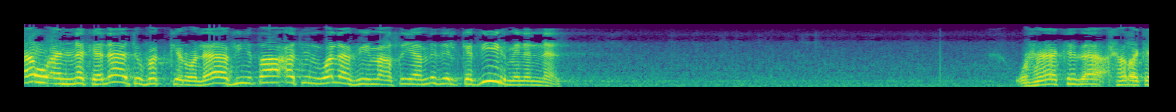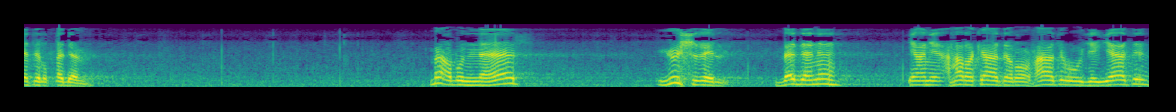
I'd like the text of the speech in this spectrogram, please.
أو أنك لا تفكر لا في طاعة ولا في معصية مثل كثير من الناس. وهكذا حركة القدم. بعض الناس يشغل بدنه يعني حركاته روحاته وجياته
